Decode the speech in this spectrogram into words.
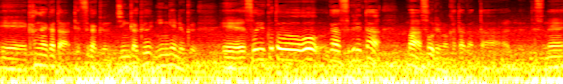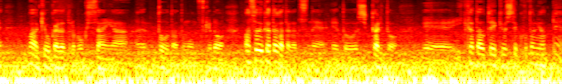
えー、考え方哲学人格人間力、えー、そういうことをが優れた、まあ、僧侶の方々ですね。まあ、教会だったら牧師さんや等だと思うんですけど、まあ、そういう方々がですね、えーと、しっかりと、えー、生き方を提供していくことによって、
